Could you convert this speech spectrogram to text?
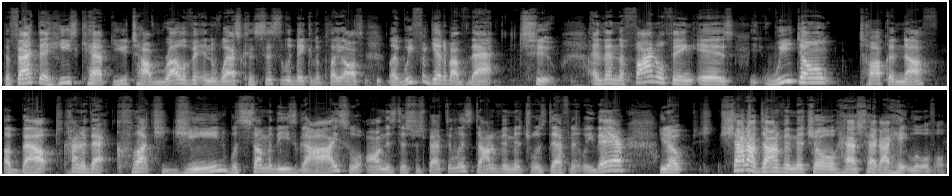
the fact that he's kept Utah relevant in the West, consistently making the playoffs, like we forget about that too. And then the final thing is we don't talk enough about kind of that clutch gene with some of these guys who are on this disrespected list. Donovan Mitchell is definitely there. You know, shout out Donovan Mitchell, hashtag I hate Louisville.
